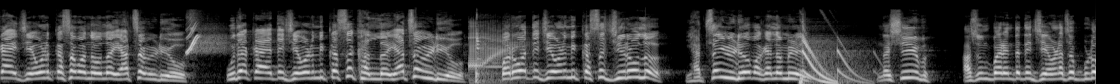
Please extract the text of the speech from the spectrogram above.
काय जेवण कसं बनवलं याचा व्हिडिओ उद्या काय ते जेवण मी कसं खाल्लं याचा व्हिडिओ परवा ते जेवण मी कसं जिरवलं ह्याचाही व्हिडिओ बघायला मिळेल. नशीब अजूनपर्यंत ते जेवणाचं पुढं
